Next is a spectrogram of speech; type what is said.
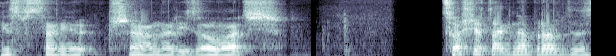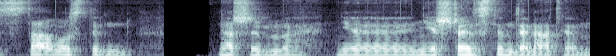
jest w stanie przeanalizować, co się tak naprawdę stało z tym naszym nie, nieszczęsnym denatem.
